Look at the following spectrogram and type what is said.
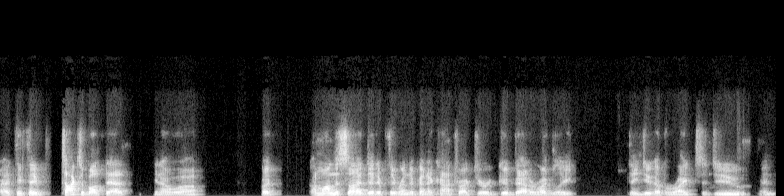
I think they've talked about that, you know, uh, but I'm on the side that if they're independent contractor, good, bad, or ugly, they do have a right to do and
